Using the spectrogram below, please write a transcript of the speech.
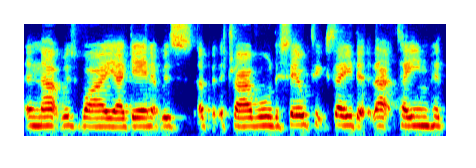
and that was why again it was about the travel. The Celtic side at that time had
